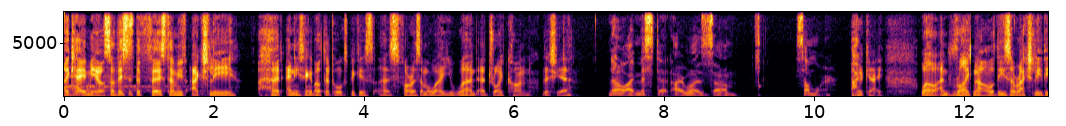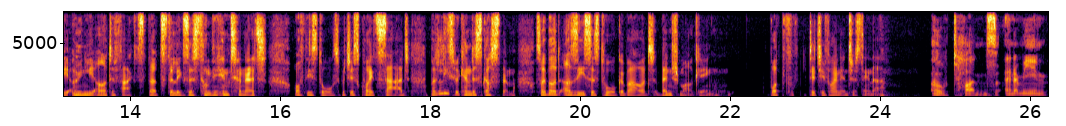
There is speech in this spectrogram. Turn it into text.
Okay, Emil. So this is the first time you've actually heard anything about the talks because, as far as I'm aware, you weren't at DroidCon this year. No, I missed it. I was um, somewhere. Okay. Well, and right now, these are actually the only artifacts that still exist on the internet of these talks, which is quite sad, but at least we can discuss them. So, about Aziz's talk about benchmarking, what f- did you find interesting there? Oh, tons. And I mean,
